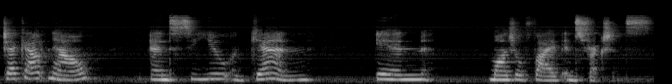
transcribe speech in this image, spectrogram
check out now and see you again in Module 5 instructions.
